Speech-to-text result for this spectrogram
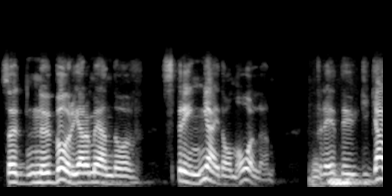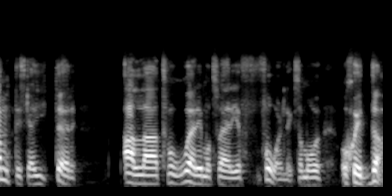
Så nu börjar de ändå springa i de hålen. För det, det är ju gigantiska ytor alla tvåor emot Sverige får liksom och, och skydda.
